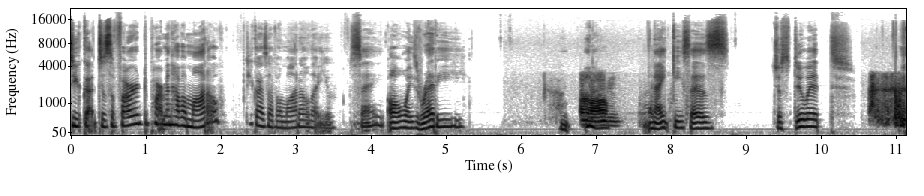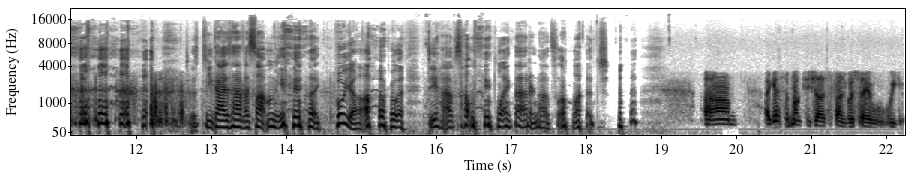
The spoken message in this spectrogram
Do you got? Does the fire department have a motto? Do you guys have a motto that you say? Always ready. You um, know, Nike says, "Just do it." Just, do you guys have a something like hooyah? do you have something like that or not so much? um, I guess amongst each other, sometimes we say we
